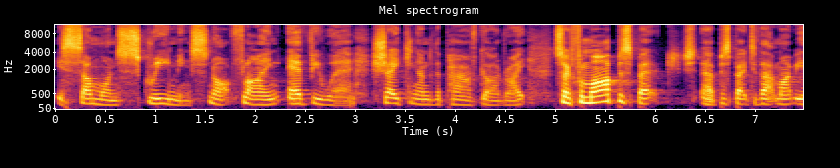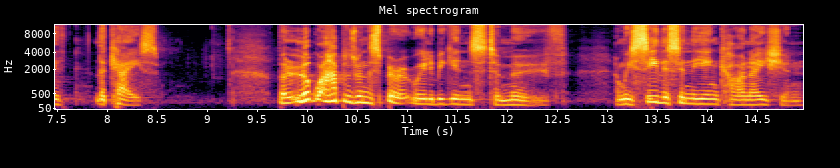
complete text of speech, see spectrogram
is someone screaming, snot flying everywhere, shaking under the power of God, right? So, from our perspective, uh, perspective that might be the case. But look what happens when the Spirit really begins to move. And we see this in the incarnation.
